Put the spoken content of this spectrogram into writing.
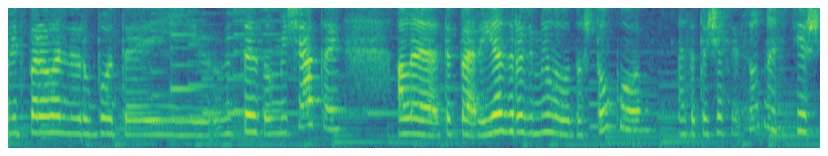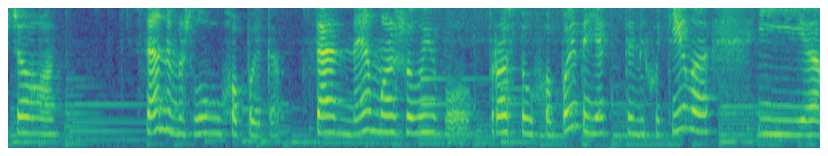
від паралельної роботи і все совміщати. Але тепер я зрозуміла одну штуку за той час відсутності, що все неможливо ухопити. Все неможливо просто ухопити, як ти не хотіла. І е,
